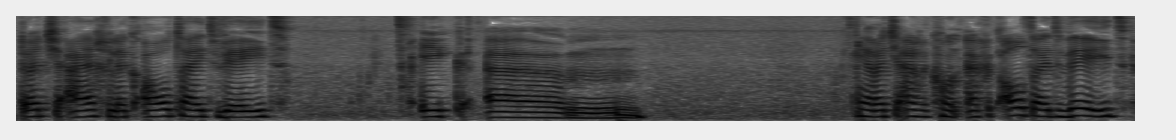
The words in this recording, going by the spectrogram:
dat je eigenlijk altijd weet ik. Um, ja, dat je eigenlijk gewoon eigenlijk altijd weet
